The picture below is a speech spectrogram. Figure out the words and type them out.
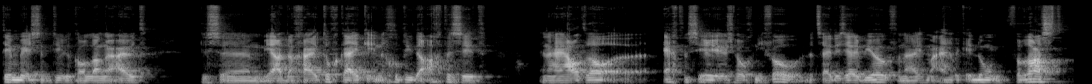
Timber is natuurlijk al langer uit. Dus um, ja, dan ga je toch kijken in de groep die daarachter zit. En hij haalt wel echt een serieus hoog niveau. Dat zei de Zerbi ook, van hij heeft me eigenlijk enorm verrast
